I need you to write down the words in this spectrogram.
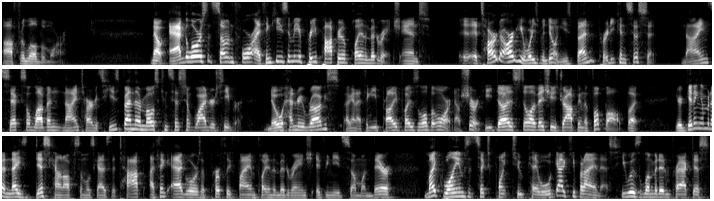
uh, for a little bit more. Now, Agholor's at 7-4. I think he's to be a pretty popular play in the mid-range. And it's hard to argue what he's been doing. He's been pretty consistent. 9, 6, 11, 9 targets. He's been their most consistent wide receiver. No Henry Ruggs. Again, I think he probably plays a little bit more. Now, sure, he does still have issues dropping the football, but you're getting him at a nice discount off some of those guys at the top. I think Agholor is a perfectly fine play in the mid range if you need someone there. Mike Williams at 6.2K. Well, we got to keep an eye on this. He was limited in practice.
